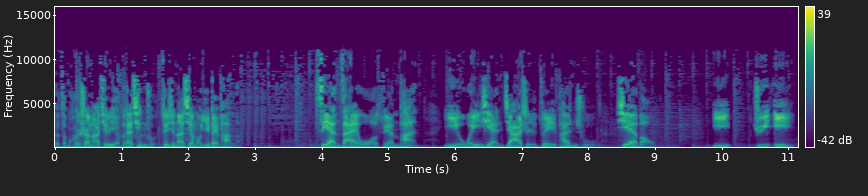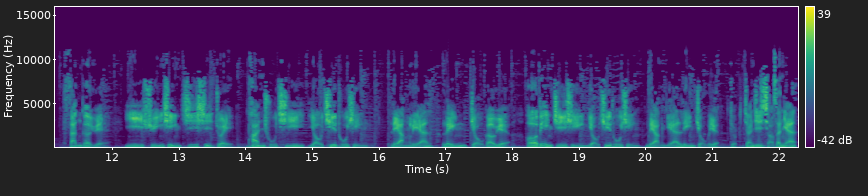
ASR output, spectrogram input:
呃怎么回事呢？其实也不太清楚。最近呢，谢某一被判了。现在我宣判，以危险驾驶罪判处。谢某一拘役三个月，以寻衅滋事罪判处其有期徒刑两年零九个月，合并执行有期徒刑两年零九个月，就将近小三年。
